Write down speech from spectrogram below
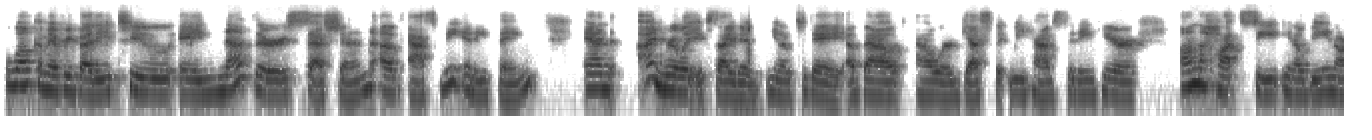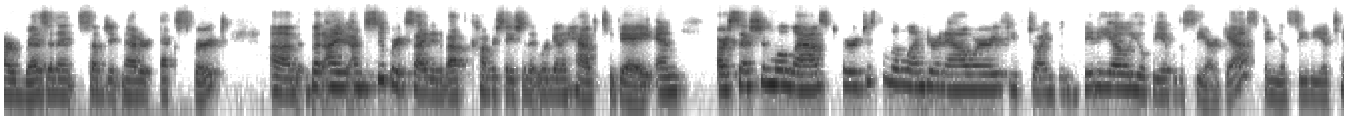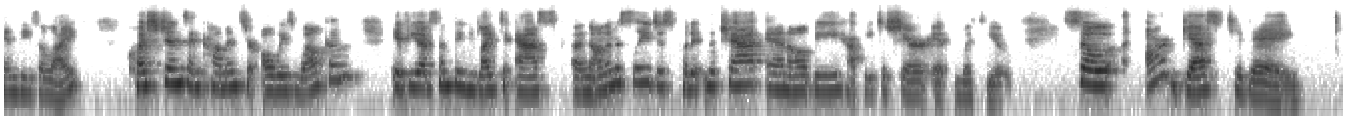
Welcome everybody to another session of Ask Me Anything. And I'm really excited, you know, today about our guest that we have sitting here on the hot seat, you know, being our resident subject matter expert. Um, but I, I'm super excited about the conversation that we're going to have today. And our session will last for just a little under an hour. If you've joined with video, you'll be able to see our guest and you'll see the attendees alike. Questions and comments are always welcome. If you have something you'd like to ask anonymously, just put it in the chat and I'll be happy to share it with you. So our guest today,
